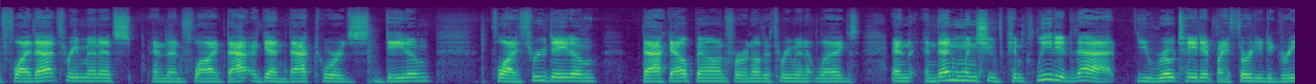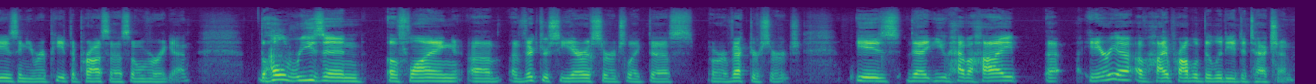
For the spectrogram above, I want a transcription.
fly that three minutes and then fly back again back towards datum fly through datum back outbound for another three minute legs. And and then once you've completed that you rotate it by 30 degrees and you repeat the process over again. The whole reason of flying uh, a victor sierra search like this or a vector search is that you have a high uh, area of high probability of detection.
